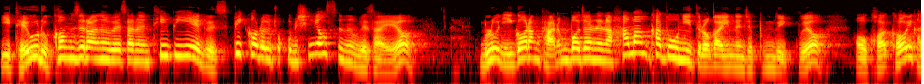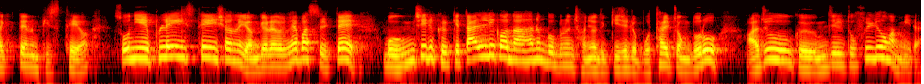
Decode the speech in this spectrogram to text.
이 대우 루컴즈라는 회사는 TV에 그 스피커를 조금 신경 쓰는 회사예요 물론 이거랑 다른 버전에는 하만카돈이 들어가 있는 제품도 있고요. 어, 거의 가격대는 비슷해요. 소니의 플레이스테이션을 연결해 해봤을 때 뭐 음질이 그렇게 딸리거나 하는 부분은 전혀 느끼지를 못할 정도로 아주 그 음질도 훌륭합니다.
